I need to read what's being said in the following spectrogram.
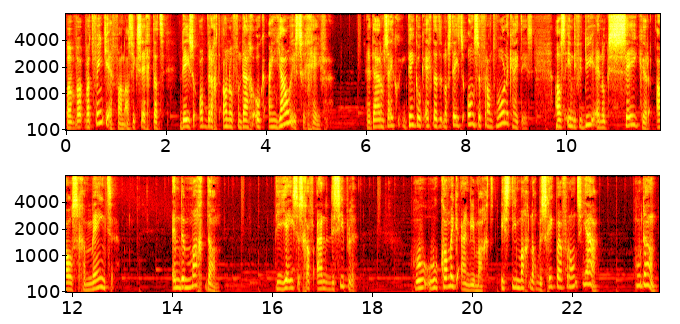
Maar wat, wat vind je ervan als ik zeg dat deze opdracht anno vandaag ook aan jou is gegeven? En daarom zei ik, ik denk ook echt dat het nog steeds onze verantwoordelijkheid is. Als individu en ook zeker als gemeente. En de macht dan, die Jezus gaf aan de discipelen. Hoe, hoe kom ik aan die macht? Is die macht nog beschikbaar voor ons? Ja. Hoe dan?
